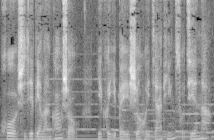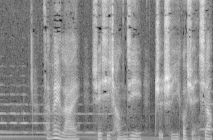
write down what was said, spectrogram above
或世界电玩高手也可以被社会家庭所接纳。在未来，学习成绩只是一个选项，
